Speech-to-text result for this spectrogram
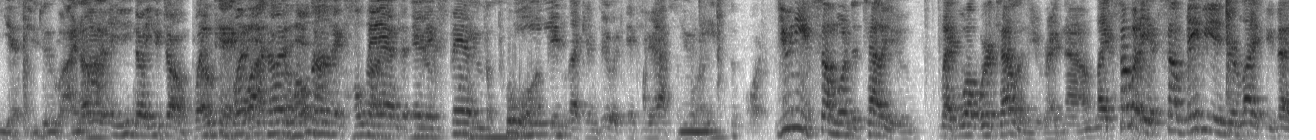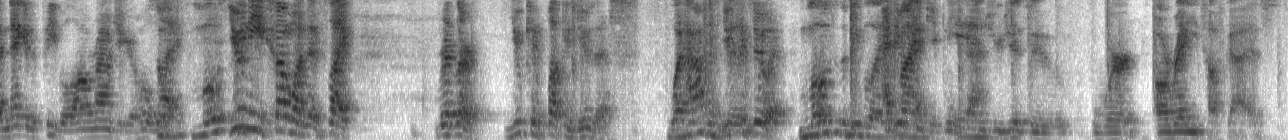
Yes, you do. I know No, that. you know you don't. But, Okay, but it does, Hold it does on, expand. It You- expands the you pool of people that can do it if you have some You need support. You need someone to tell you like what we're telling you right now. Like somebody at some maybe in your life you've had negative people all around you your whole So life. most You need someone that's like Riddler, you can fucking do this. What happens You can do it. most of the people that I you find think you need in that. jujitsu were already tough guys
